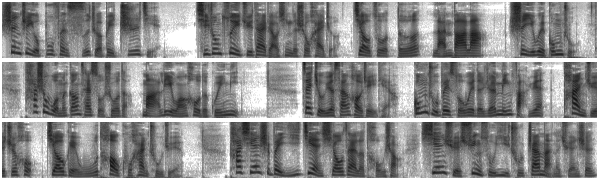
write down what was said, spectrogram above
甚至有部分死者被肢解。其中最具代表性的受害者叫做德兰巴拉，是一位公主，她是我们刚才所说的玛丽王后的闺蜜。在九月三号这一天啊，公主被所谓的人民法院判决之后，交给无套裤汉处决。她先是被一剑削在了头上，鲜血迅速溢出，沾满了全身，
